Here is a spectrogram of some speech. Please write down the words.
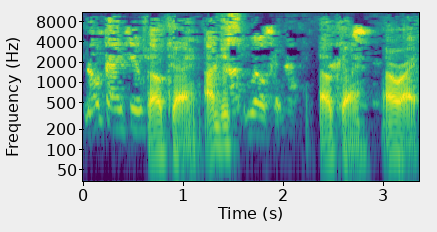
No, thank you. okay, I'm just I will for that. okay. All right.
